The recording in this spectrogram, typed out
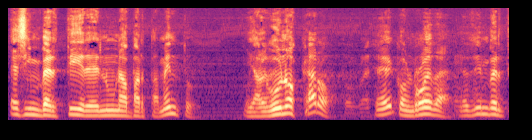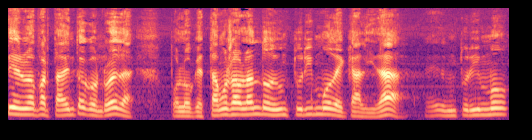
es invertir en un apartamento y algunos caros, ¿eh? con ruedas. Es invertir en un apartamento con ruedas. Por lo que estamos hablando de un turismo de calidad, ¿eh? un turismo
